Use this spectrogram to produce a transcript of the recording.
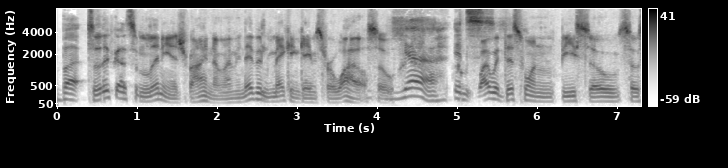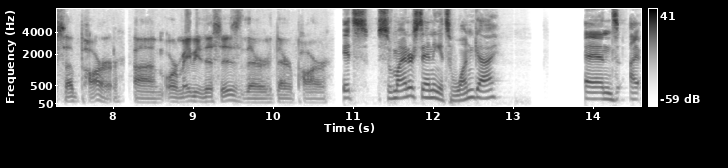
but So they've got some lineage behind them. I mean, they've been making games for a while. So yeah it's why would this one be so so subpar? Um, or maybe this is their their par. It's so my understanding it's one guy. And I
